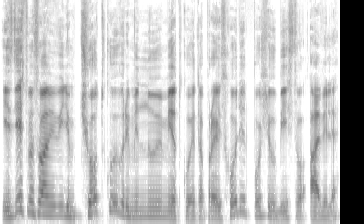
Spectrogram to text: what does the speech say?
И здесь мы с вами видим четкую временную метку. Это происходит после убийства Авеля.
